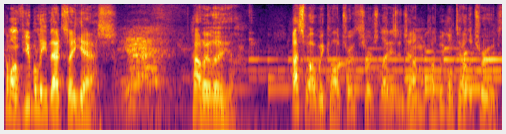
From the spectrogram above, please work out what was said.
Come on, if you believe that, say yes. Yes. Hallelujah. That's why we call Truth Church, ladies and gentlemen, because we're going to tell the truth.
